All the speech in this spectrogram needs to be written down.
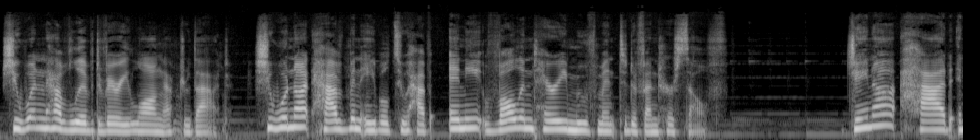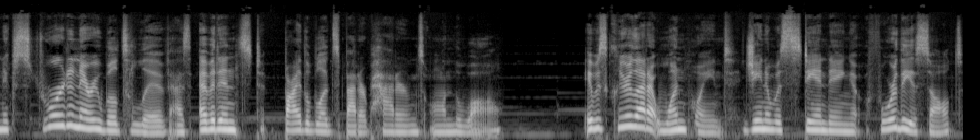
She wouldn't have lived very long after that she would not have been able to have any voluntary movement to defend herself. Jayna had an extraordinary will to live, as evidenced by the blood spatter patterns on the wall. It was clear that at one point, Jayna was standing for the assault,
